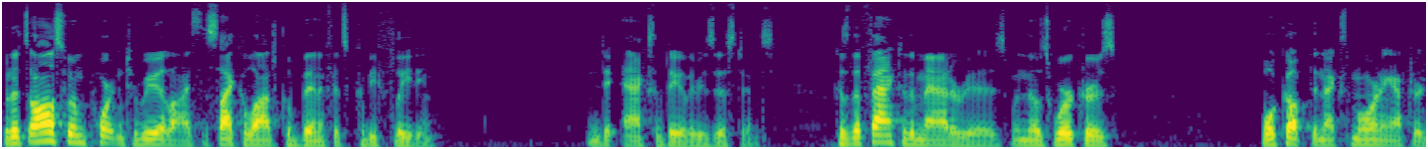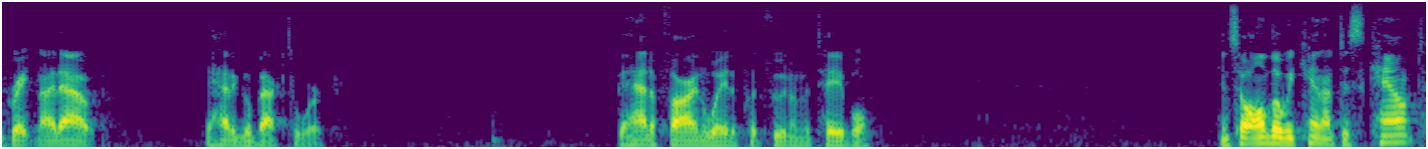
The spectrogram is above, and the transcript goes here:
But it's also important to realize the psychological benefits could be fleeting in the acts of daily resistance. Because the fact of the matter is, when those workers woke up the next morning after a great night out, they had to go back to work. They had to find a way to put food on the table. And so although we cannot discount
